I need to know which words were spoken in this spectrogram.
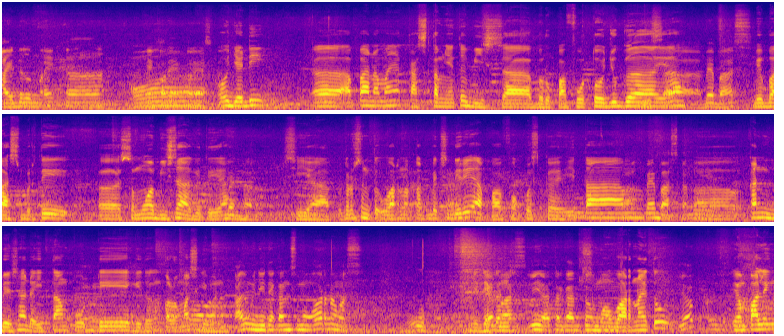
idol mereka Oh, ya Korea-Korea. oh jadi eh, apa namanya customnya itu bisa berupa foto juga Bisa ya. bebas. Bebas berarti eh, semua bisa gitu ya. Benar. Siap. Terus untuk warna tote bag sendiri apa? Fokus ke hitam? Bebas kami. Eh, kan biasanya ada hitam, putih gitu kan. Kalau Mas gimana? Kami menyediakan semua warna, Mas. Uh, menyediakan Bebas. Iya, tergantung semua warna itu Yup. yang paling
